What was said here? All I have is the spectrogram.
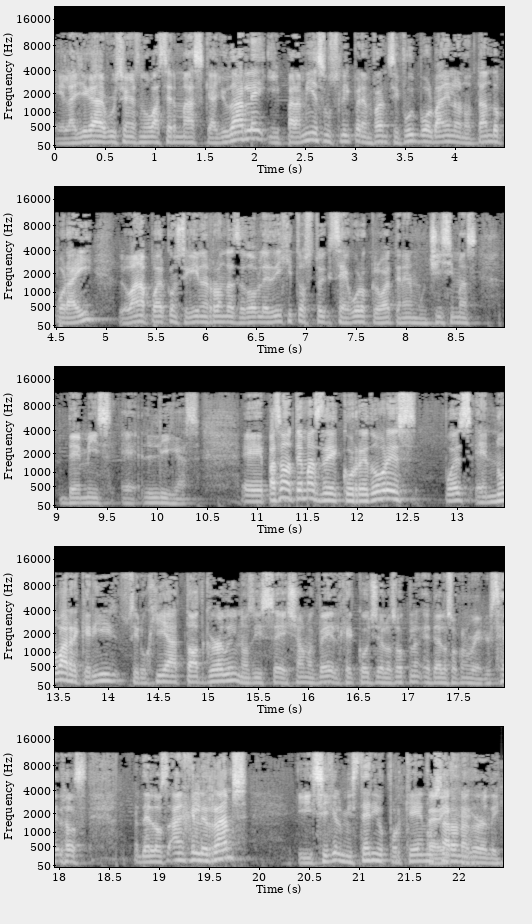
la llegada de Bruce Arians no va a ser más que ayudarle. Y para mí es un sleeper en fantasy football. Váyanlo anotando por ahí. Lo van a poder conseguir en rondas de doble dígito. Estoy seguro que lo va a tener muchísimas de mis ligas. Eh, pasando a temas de corredores, pues eh, no va a requerir cirugía Todd Gurley, nos dice Sean McVay, el head coach de los Oakland, eh, de los Oakland Raiders, de los, de los Ángeles Rams. Y sigue el misterio, ¿por qué no Te usaron a. Gurley?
